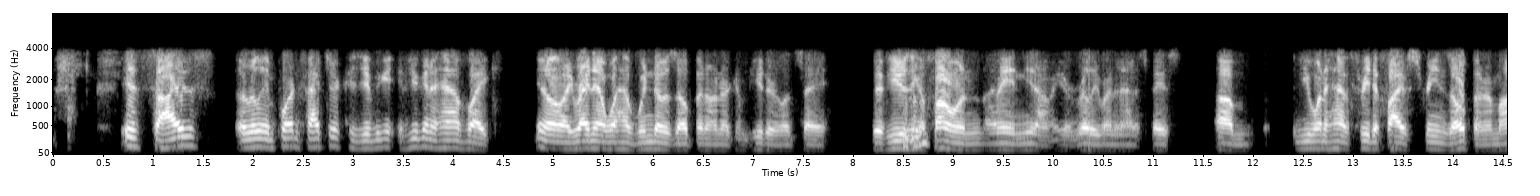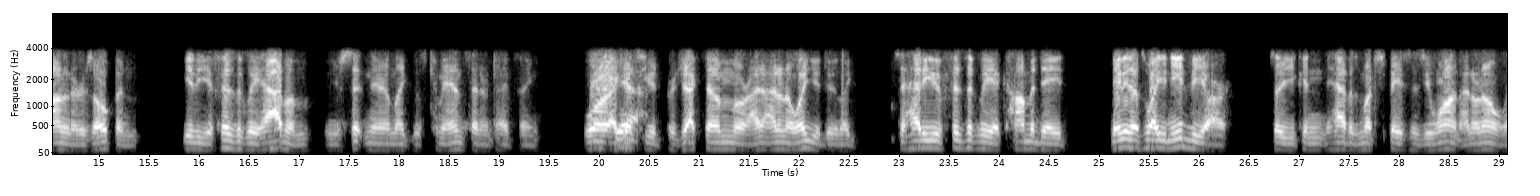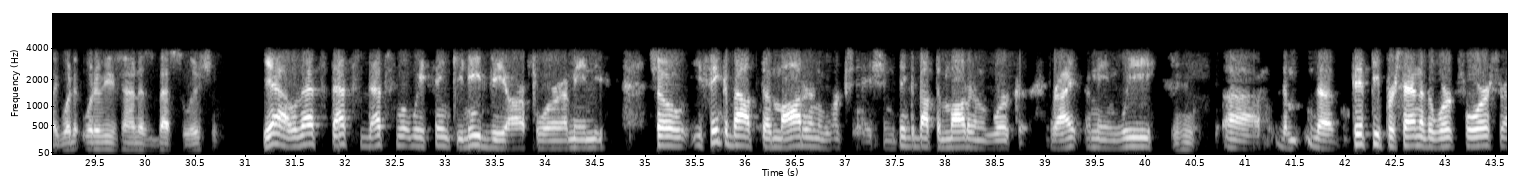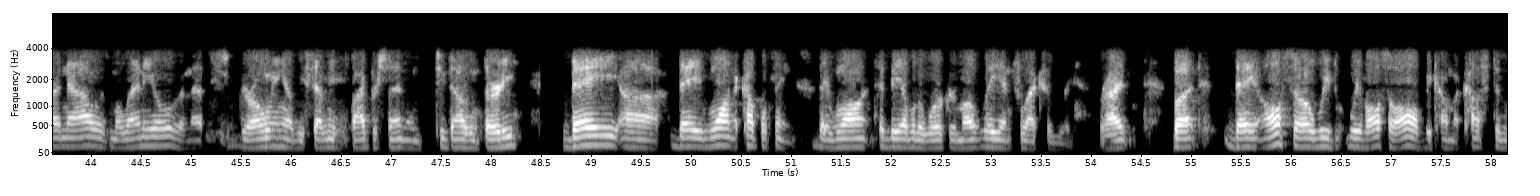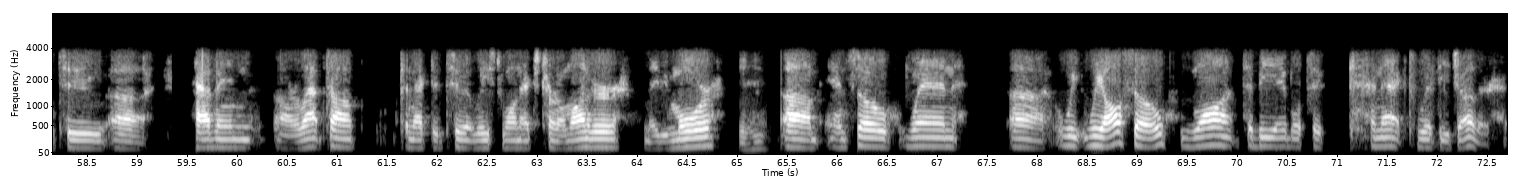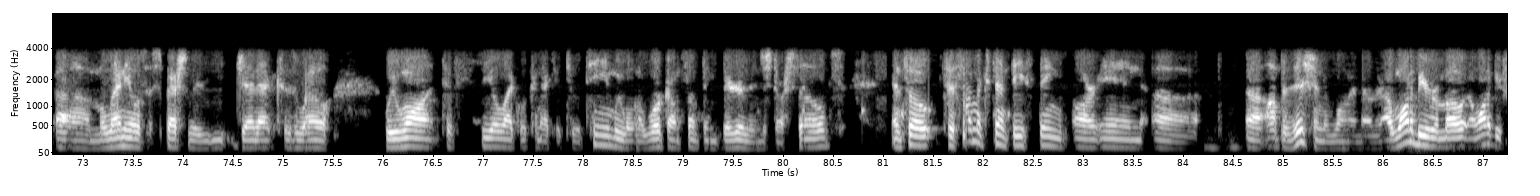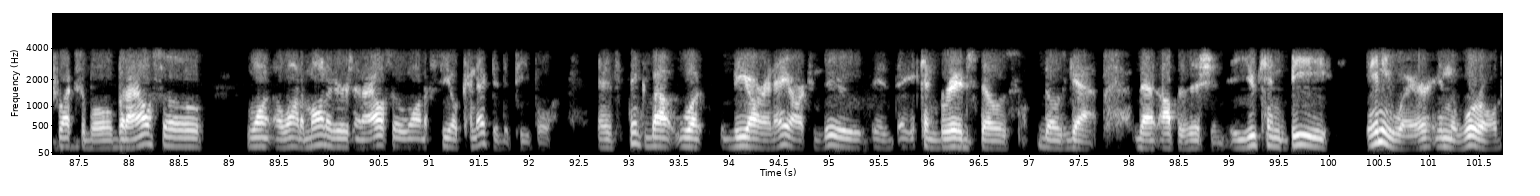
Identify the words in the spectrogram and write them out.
Is size a really important factor? Because if you're going to have like, you know, like right now we'll have Windows open on our computer, let's say. But if you're using mm-hmm. a phone, I mean, you know, you're really running out of space. Um, if you want to have three to five screens open or monitors open, either you physically have them and you're sitting there in like this command center type thing, or I yeah. guess you'd project them, or I, I don't know what you do. Like so how do you physically accommodate? Maybe that's why you need VR, so you can have as much space as you want. I don't know. Like, what what have you found as the best solution? Yeah, well, that's that's that's what we think you need VR for. I mean, so you think about the modern workstation, think about the modern worker, right? I mean, we mm-hmm. uh, the the fifty percent of the workforce right now is millennials, and that's growing. It'll be seventy five percent in two thousand thirty they uh, they want a couple things. They want to be able to work remotely and flexibly, right? But they also we've we've also all become accustomed to uh, having our laptop connected to at least one external monitor, maybe more. Mm-hmm. Um, and so when uh, we we also want to be able to connect with each other, uh, millennials especially Gen X as well we want to feel like we're connected to a team. We want to work on something bigger than just ourselves. And so, to some extent, these things are in uh, uh, opposition to one another. I want to be remote. I want to be flexible, but I also want a lot of monitors, and I also want to feel connected to people. And if you think about what VR and AR can do, it, it can bridge those those gaps, that opposition. You can be anywhere in the world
